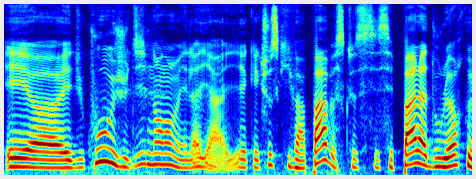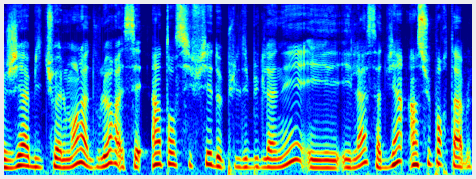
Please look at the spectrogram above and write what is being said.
Et, euh, et du coup, je dis non, non, mais là, il y a, il y a quelque chose qui va pas parce que c'est c'est pas la douleur que j'ai habituellement. La douleur, elle s'est intensifiée depuis le début de l'année et, et là, ça devient insupportable.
